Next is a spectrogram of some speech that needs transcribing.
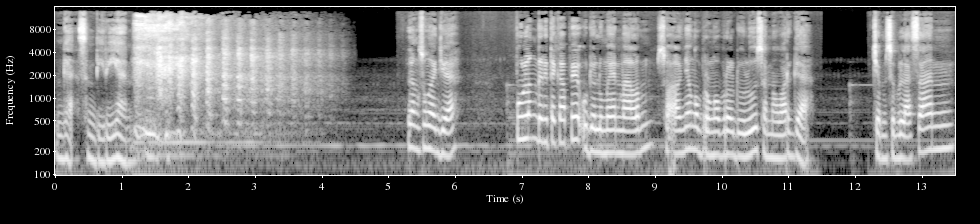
nggak sendirian. Langsung aja, pulang dari TKP udah lumayan malam soalnya ngobrol-ngobrol dulu sama warga. Jam sebelasan,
